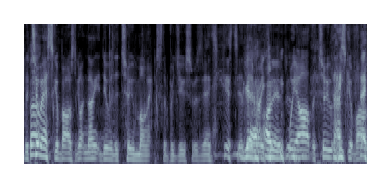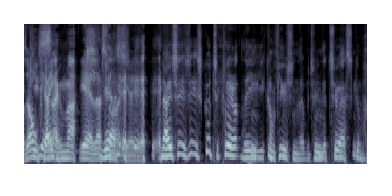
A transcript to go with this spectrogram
The but- two Escobars have got nothing to do with the two mics. The producer was. They're Yeah, very- I mean- we are the two Thank- Escobars. thank you okay. so much. Yeah, that's Yes. right. Yeah, yeah. no, it's, it's, it's good to clear up the confusion there between the two Escobars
